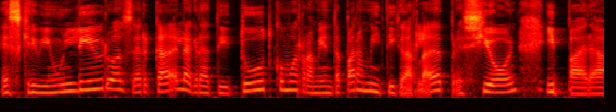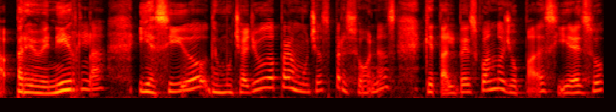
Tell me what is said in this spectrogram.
Escribí un libro acerca de la gratitud como herramienta para mitigar la depresión y para prevenirla. Y he sido de mucha ayuda para muchas personas que tal vez cuando yo padecí eso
